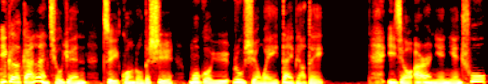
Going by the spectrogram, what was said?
一个橄榄球员最光荣的事，莫过于入选为代表队。一九二二年年初，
